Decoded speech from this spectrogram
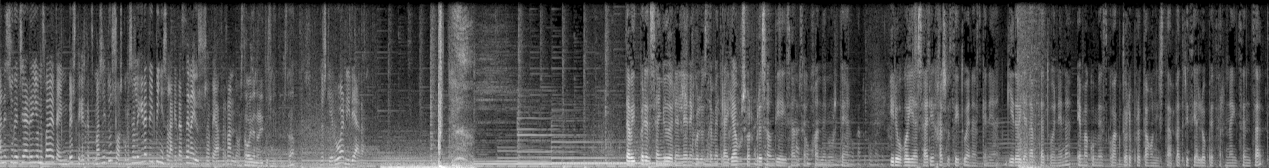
Hane zure etxera ere jonez badeta inbeste kezkatzen bazaitu, zoaz komezale gira eta ipinezalak eta zena iduzu zapea, Fernando. Ez da bai den aritu zinetan, ez da? Noski, errua nirea da. David Perez Zainudoren lehenengo luzemetraia hau sorpresa handia izan zen joan den urtean. Hiru goia sari jaso zituen azkenean. Gidoi adaptatuenena, emakumezko aktore protagonista Patricia López Arnaitzentzat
